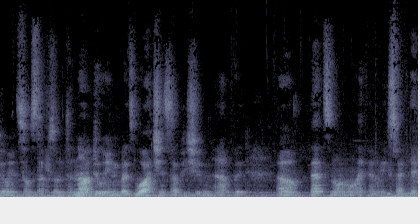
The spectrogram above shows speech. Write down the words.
doing some stuff, sometimes not doing, but watching stuff he shouldn't have. But um, that's normal. I kind of expect it.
